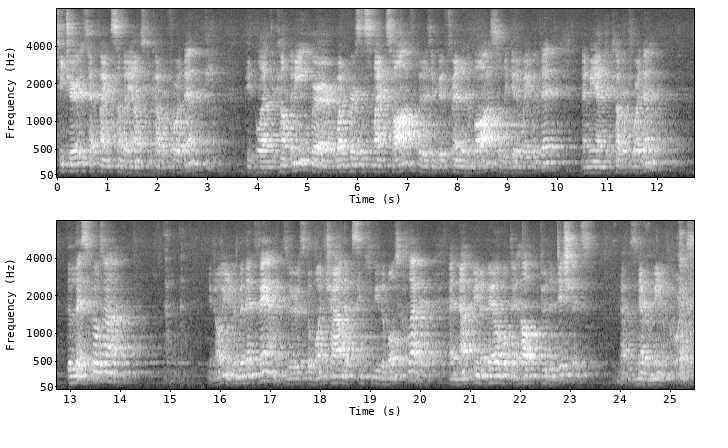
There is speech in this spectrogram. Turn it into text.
teachers that find somebody else to cover for them, people at the company where one person slacks off but is a good friend of the boss so they get away with it and we have to cover for them. The list goes on. You know, even within families, there's the one child that seems to be the most clever and not being available to help do the dishes. That was never me, of course.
